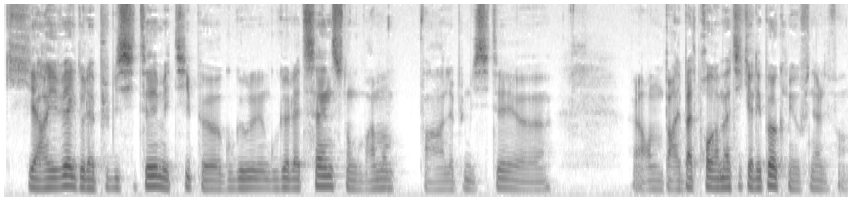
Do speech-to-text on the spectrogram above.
qui arrivaient avec de la publicité, mais type euh, Google, Google AdSense, donc vraiment, enfin, la publicité. euh, alors, on ne parlait pas de programmatique à l'époque, mais au final, enfin,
